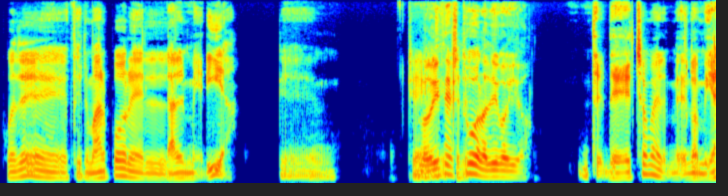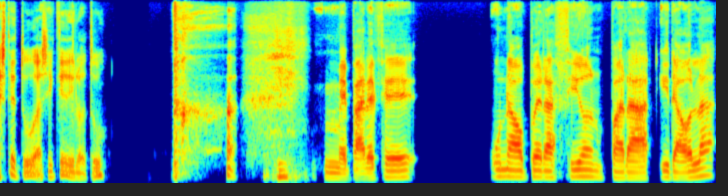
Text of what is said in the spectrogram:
puede firmar por el Almería. Que, que- ¿Lo dices que- tú o lo digo yo? De, de hecho, me, me lo enviaste tú, así que dilo tú. Me parece una operación para Iraola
